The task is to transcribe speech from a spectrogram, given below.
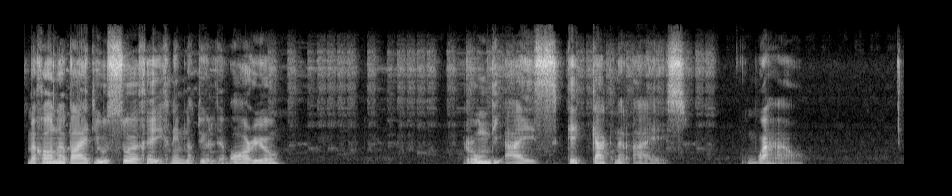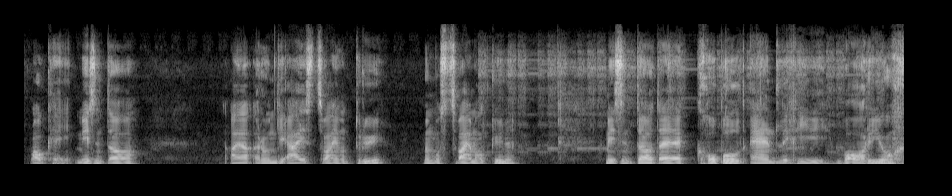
Man kann beide aussuchen. Ich nehme natürlich den Wario. Runde 1 gegen Gegner 1. Wow. Okay, wir sind da äh, Runde 1, 2 und 3. Man muss zweimal gewinnen. Wir sind da der Kobold-ähnliche Wario.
